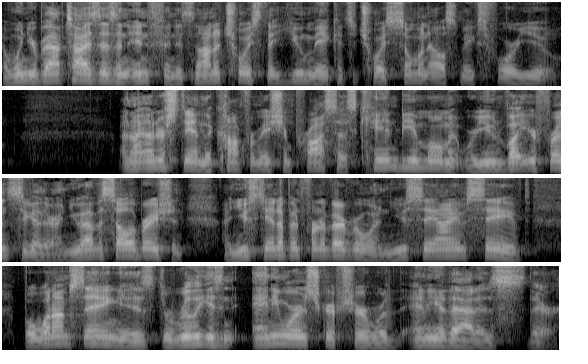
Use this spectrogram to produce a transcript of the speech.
And when you're baptized as an infant, it's not a choice that you make, it's a choice someone else makes for you. And I understand the confirmation process can be a moment where you invite your friends together and you have a celebration and you stand up in front of everyone and you say, I am saved. But what I'm saying is, there really isn't anywhere in Scripture where any of that is there.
